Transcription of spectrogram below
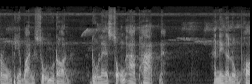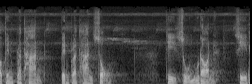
โรงพยาบาลศูนย์อุดร ดูแลสงอาพาธนะ อันนี้ก็หลวงพ่อเป็นประธานเป็นประธานสงฆ์ที่ศูนย์อุดรศรีน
